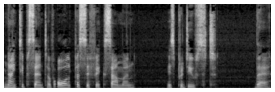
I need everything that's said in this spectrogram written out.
90% of all Pacific salmon is produced there.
